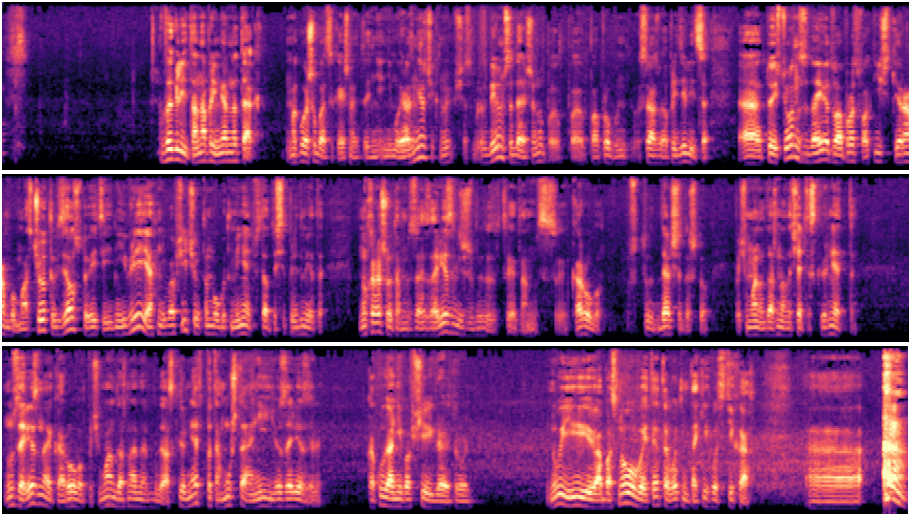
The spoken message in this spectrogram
выглядит она примерно так. Могу ошибаться, конечно, это не, мой размерчик, но сейчас разберемся дальше, ну, по, по, попробуем сразу определиться. Э, то есть он задает вопрос фактически Рамбу, а с чего ты взял, что эти не евреи, они вообще что-то могут менять в статусе предмета? Ну хорошо, там зарезали же э, там, корову, что, дальше-то что? Почему она должна начать осквернять-то? Ну, зарезанная корова, почему она должна осквернять? Потому что они ее зарезали какую они вообще играют роль. Ну и обосновывает это вот на таких вот стихах. Э,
